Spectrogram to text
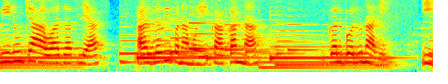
मीनूच्या आवाजातल्या आर्जवीपणामुळे काकांना गलबलून आले. ई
